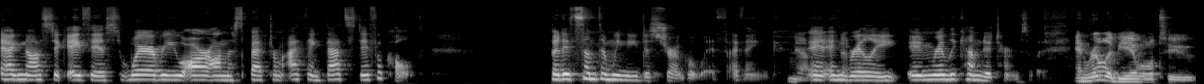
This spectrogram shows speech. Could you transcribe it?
agnostic, atheist, wherever you are on the spectrum. I think that's difficult. But it's something we need to struggle with. I think Yeah, and, and really and really come to terms with. and really be able to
